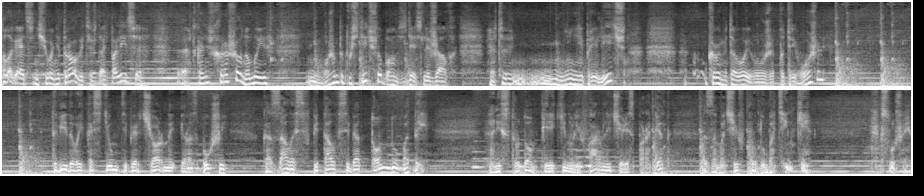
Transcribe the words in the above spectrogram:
Полагается ничего не трогать и ждать полиции. Это, конечно, хорошо, но мы не можем допустить, чтобы он здесь лежал. Это неприлично. Кроме того, его уже потревожили. Твидовый костюм, теперь черный и разбухший, казалось, впитал в себя тонну воды. Они с трудом перекинули Фарли через парапет, замочив пруду ботинки. «Слушай,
